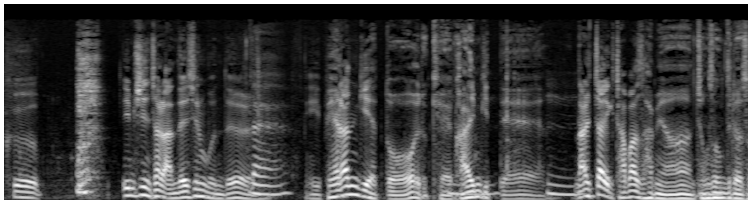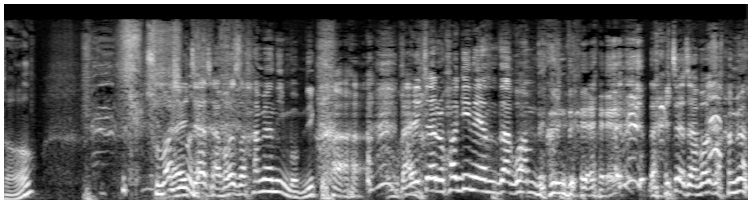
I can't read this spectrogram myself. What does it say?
그 임신 잘 안 되시는 분들 네. 이 배란기에 또 이렇게 가임기 때 날짜 이렇게 잡아서 하면 정성 들여서 술 마시면 날짜 잡아서 하면이 뭡니까? 날짜를 확인해야 한다고 하면 되는데 날짜 잡아서 하면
